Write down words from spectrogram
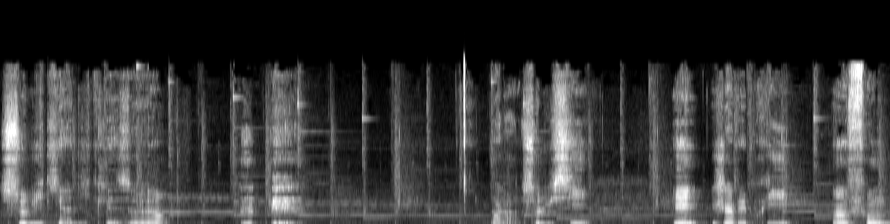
celui qui indique les heures. Voilà, celui-ci. Et j'avais pris un fond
